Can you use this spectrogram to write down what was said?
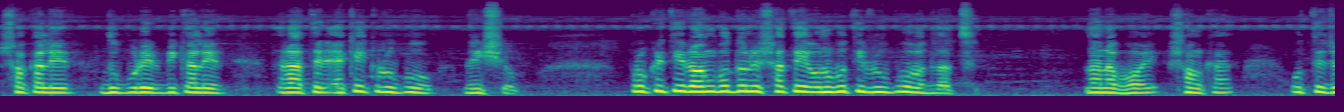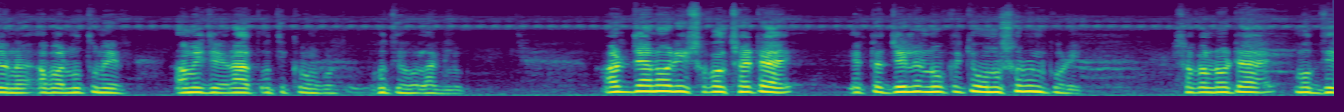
সকালের, দুপুরের, বিকালের, রাতের এক এক রূপও দৃশ্য। প্রকৃতির রং বদলের সাথে অনুভূতির রূপও বদলাচ্ছে। নানা ভয় সংখ্যা উত্তেজনা, আবার নতুনের আমেজে রাত অতিক্রম হতে লাগল। আট জানুয়ারি সকাল ছয়টায় একটা জেলে নৌকাকে অনুসরণ করে সকাল নয়টার মধ্যে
